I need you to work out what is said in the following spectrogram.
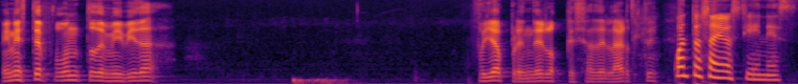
en este punto de mi vida, voy a aprender lo que sea del arte. ¿Cuántos años tienes?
